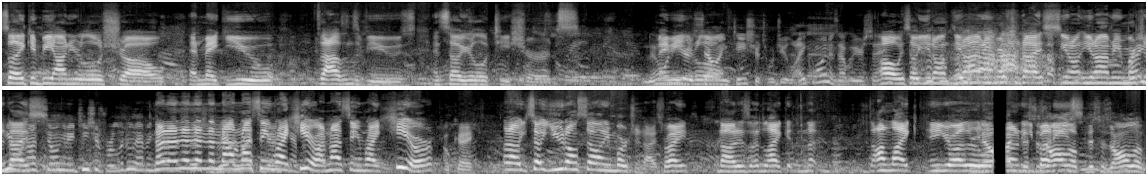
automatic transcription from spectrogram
so they can be on your little show and make you thousands of views and sell your little T-shirts. No Maybe you're little- selling T-shirts. Would you like one? Is that what you're saying? Oh, so you don't you don't have any merchandise? You don't you don't have any Right here, we're not selling any T-shirts. We're literally having No, no, no, no, no, no. I'm not saying right campus. here. I'm not saying right here. Okay. No, so you don't sell any merchandise, right? No, it's like n- unlike any of your other You know, this is all a, this is all a,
